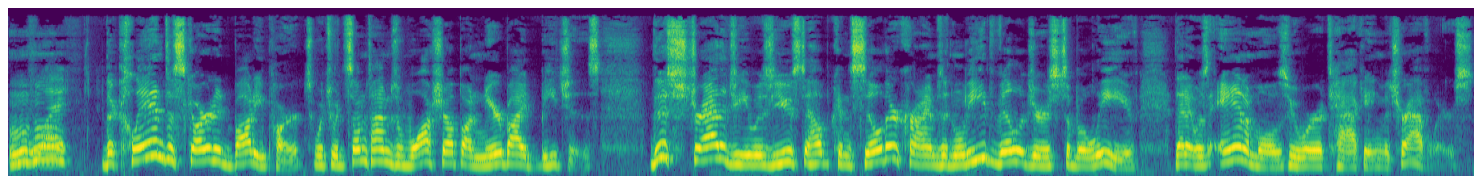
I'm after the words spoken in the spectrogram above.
Mm-hmm. What? The clan discarded body parts, which would sometimes wash up on nearby beaches. This strategy was used to help conceal their crimes and lead villagers to believe that it was animals who were attacking the travelers.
